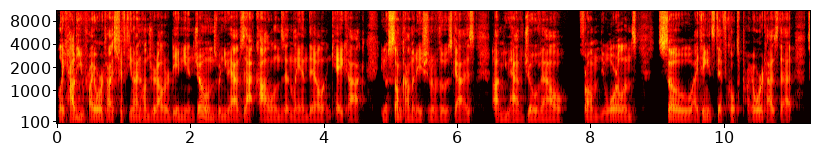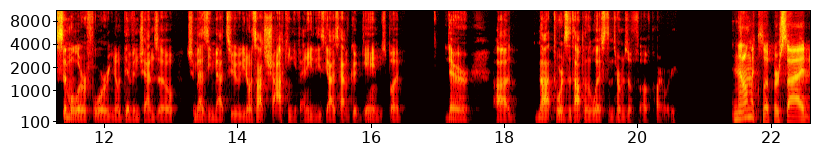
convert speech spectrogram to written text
like, how do you prioritize $5,900 Damian Jones when you have Zach Collins and Landale and Cacok, you know, some combination of those guys? Um, you have Joe Val from New Orleans. So I think it's difficult to prioritize that. Similar for, you know, DiVincenzo, Chimezie Metu. You know, it's not shocking if any of these guys have good games, but they're uh, not towards the top of the list in terms of, of priority. And then on the Clipper side,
